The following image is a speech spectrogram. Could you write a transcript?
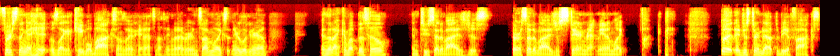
First thing I hit was like a cable box. and I was like, okay, that's nothing, whatever. And so I'm like sitting here looking around. And then I come up this hill and two set of eyes just or a set of eyes just staring at me. And I'm like, fuck. but it just turned out to be a fox.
